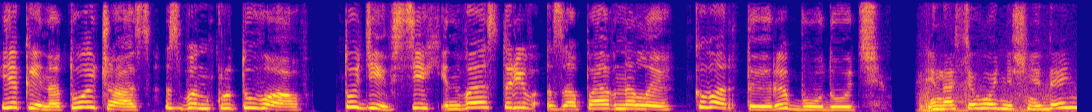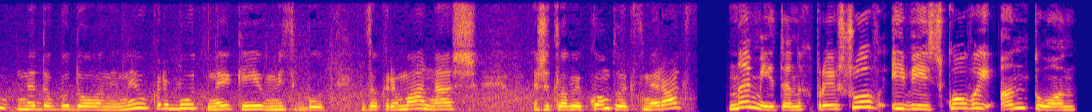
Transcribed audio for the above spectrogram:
який на той час збанкрутував. Тоді всіх інвесторів запевнили, квартири будуть. І на сьогоднішній день не добудований ні Укрбуд, ні Київміськбуд. Зокрема, наш житловий комплекс Міракс На мітинг прийшов і військовий Антон.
